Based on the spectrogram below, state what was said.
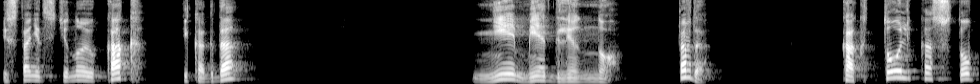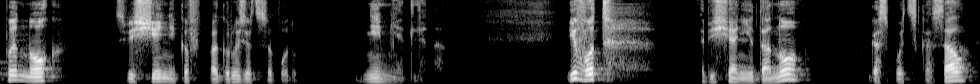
и станет стеною как и когда? Немедленно. Правда? Как только стопы ног священников погрузятся в воду. Немедленно. И вот обещание дано, Господь сказал,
